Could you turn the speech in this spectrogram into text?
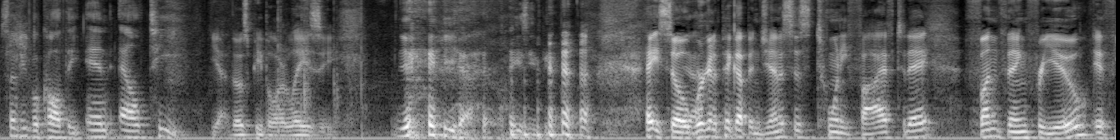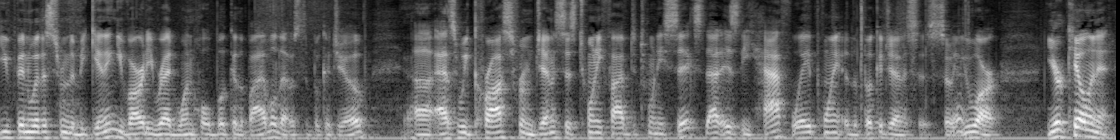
Some people call it the NLT. Yeah, those people are lazy. Yeah, yeah, lazy people. hey, so Yeah. we're going to pick up in Genesis 25 today. Fun thing for you, if you've been with us from the beginning, you've already read one whole book of the Bible. That was the book of Job. Yeah. Uh, as we cross from Genesis 25 to 26, that is the halfway point of the book of Genesis. So Yeah. you are, you're killing it.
